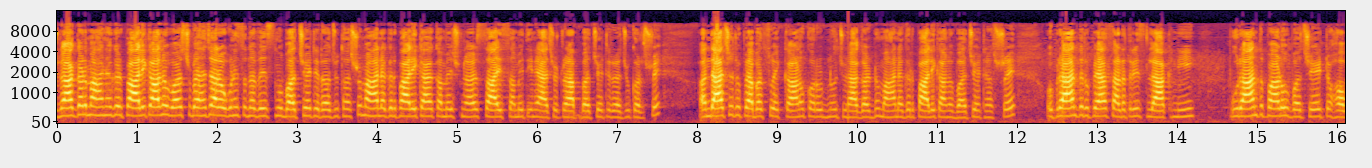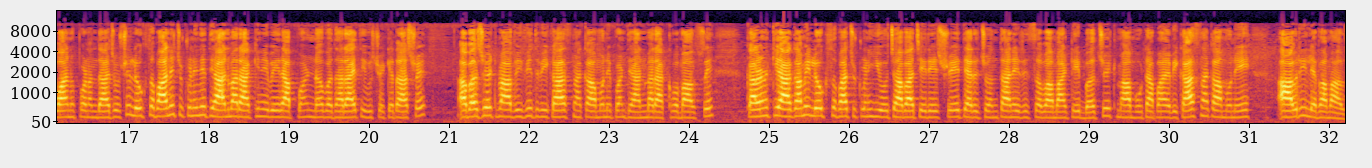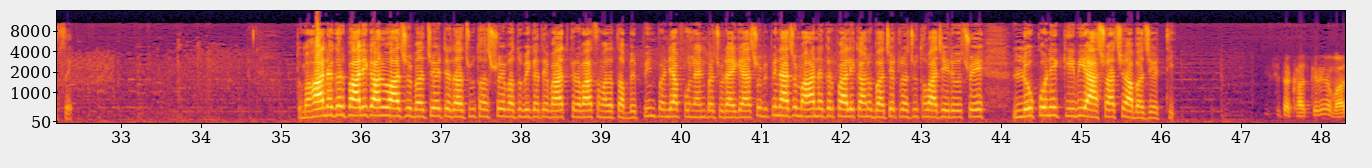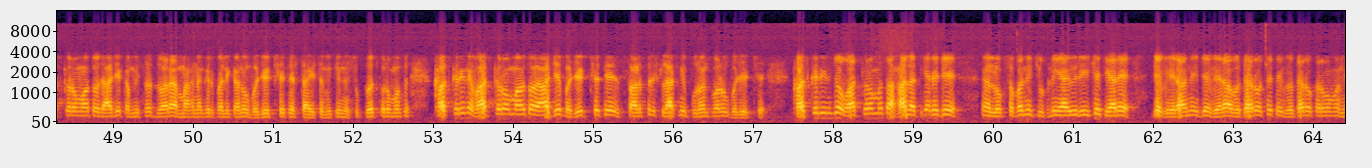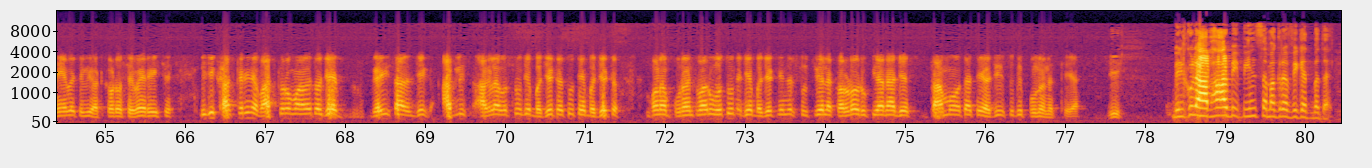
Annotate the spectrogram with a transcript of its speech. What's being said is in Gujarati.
જૂનાગઢ મહાનગરપાલિકાનું વર્ષ બે હજાર ઓગણીસ અને વીસનું બજેટ રજૂ થશે. મહાનગરપાલિકા કમિશનર સ્થાયી સમિતિને આજે ડ્રાફ્ટ બજેટ રજૂ કરશે. અંદાજે રૂપિયા બસો એકાણું કરોડનું જૂનાગઢનું મહાનગરપાલિકાનું બજેટ હશે. ઉપરાંત રૂપિયા સાડત્રીસ લાખની પુરાંતપાળું બજેટ હોવાનો પણ અંદાજો છે. લોકસભાની ચૂંટણીને ધ્યાનમાં રાખીને વેરા પણ ન વધારાય તેવી શક્યતા છે. આ બજેટમાં વિવિધ વિકાસના કામોને પણ ધ્યાનમાં રાખવામાં આવશે. કારણ કે આગામી લોકસભા ચૂંટણી યોજાવા જઈ રહી છે, ત્યારે જનતાને રીઝવવા માટે બજેટમાં મોટા પાયે વિકાસના કામોને આવરી લેવામાં આવશે. તો મહાનગરપાલિકાનું આજે બજેટ રજૂ થશે. વધુ વિગતે વાત કરવા સંવાદદાતા બિપિન પંડ્યા ફોનલાઈન પર જોડાઈ ગયા છે. બિપિન, આજે મહાનગરપાલિકાનું બજેટ રજૂ થવા જઈ રહ્યું છે. લોકોને કેવી આશા છે આ બજેટથી? સીતા ખાસ કરીને વાત કરવામાં તો આજે કમિશનર દ્વારા મહાનગરપાલિકાનું બજેટ છે તે સ્થાયી સમિતિને સુપ્રત કરવામાં આવશે. ખાસ કરીને વાત કરવામાં આવે તો આ જે બજેટ છે તે સાડત્રીસ લાખની પુરંતવાળું બજેટ છે. ખાસ કરીને જો વાત કરવામાં તો હાલ અત્યારે જે લોકસભાની ચૂંટણી આવી રહી છે ત્યારે જે વેરાની જે વેરા વધારો છે તે વધારો કરવામાં નહીં આવે તેવી અટકળો સેવાઈ રહી છે. બીજી ખાસ કરીને વાત કરવામાં આવે તો જે ગઈ સાલ જે આગલી આગલા વર્ષનું જે બજેટ હતું તે બજેટ પણ પુરાંતવાળું હતું ને જે બજેટની અંદર સૂચવેલા કરોડો રૂપિયાના જે કામો હતા તે હજી સુધી પૂર્ણ નથી થયા. જી. બિલકુલ આભાર બિપિન સમગ્ર વિગત બદલ.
